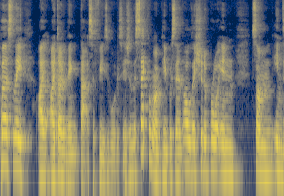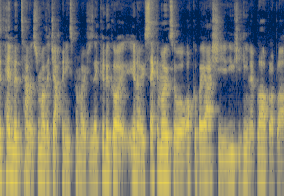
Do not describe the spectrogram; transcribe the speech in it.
Personally, I, I don't think that's a feasible decision. The second one, people saying, oh, they should have brought in some independent talents from other Japanese promotions. They could have got, you know, Sekimoto or Okabayashi, Yuji Hino, blah, blah, blah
